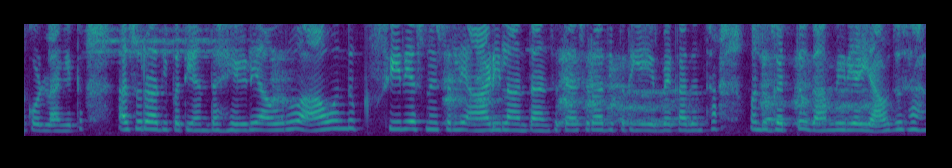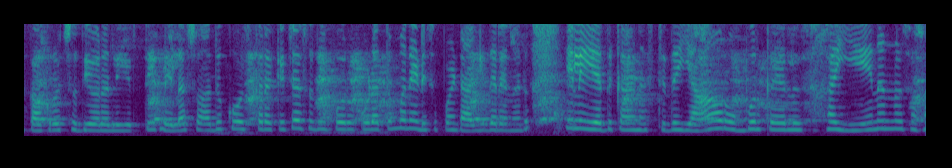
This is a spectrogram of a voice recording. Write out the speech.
ಕೊಡಲಾಗಿತ್ತು. ಅಸುರಾಧಿಪತಿ ಅಂತ ಹೇಳಿ ಅವರು ಆ ಒಂದು ಸೀರಿಯಸ್ನೆಸ್ಸಲ್ಲಿ ಆಡಿಲ್ಲ ಅಂತ ಅನಿಸುತ್ತೆ. ಅಸುರಾಧಿಪತಿಗೆ ಇರಬೇಕಾದಂಥ ಒಂದು ಗತ್ತು, ಗಾಂಭೀರ್ಯ ಯಾವುದೂ ಸಹ ಕಾಕ್ರೋಚ್ ಸುದ್ದಿಯವರಲ್ಲಿ ಇರ್ತಿರಲಿಲ್ಲ. ಸೊ ಅದಕ್ಕೋಸ್ಕರ ಕಿಚ್ಚ ಸುದೀಪ್ ಅವರು ಕೂಡ ತುಂಬಾ ಡಿಸಪಾಯಿಂಟ್ ಆಗಿದ್ದಾರೆ ಅನ್ನೋದು ಇಲ್ಲಿ ಎದ್ದು ಕಾಣಿಸ್ತಿದೆ. ಯಾರೊಬ್ಬರ ಕೈಯಲ್ಲೂ ಸಹ ಏನನ್ನು ಸಹ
